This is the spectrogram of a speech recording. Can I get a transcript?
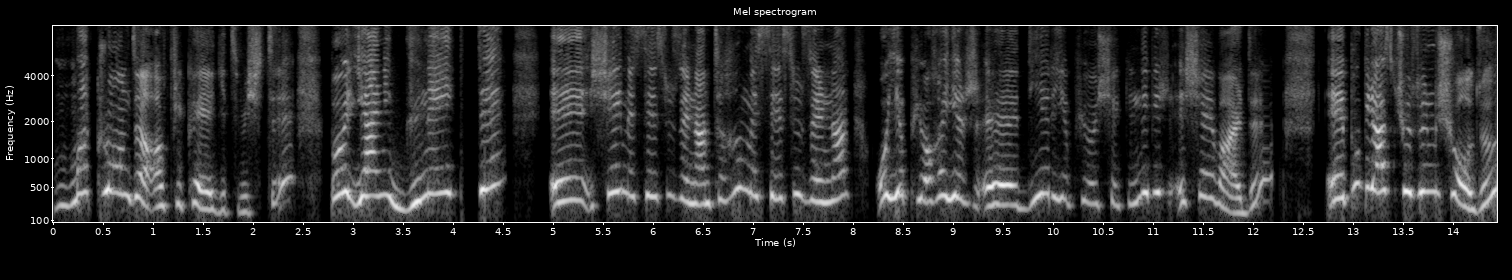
Macron da Afrika'ya gitmişti. Böyle yani güneyde e, şey meselesi üzerinden, tahıl meselesi üzerinden o yapıyor, hayır e, diğeri yapıyor şeklinde bir e, şey vardı. E, bu biraz çözülmüş oldu.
